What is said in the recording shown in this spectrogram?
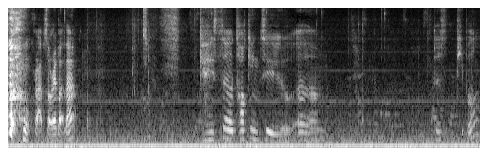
oh crap, sorry about that. Okay, so talking to um, just people.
